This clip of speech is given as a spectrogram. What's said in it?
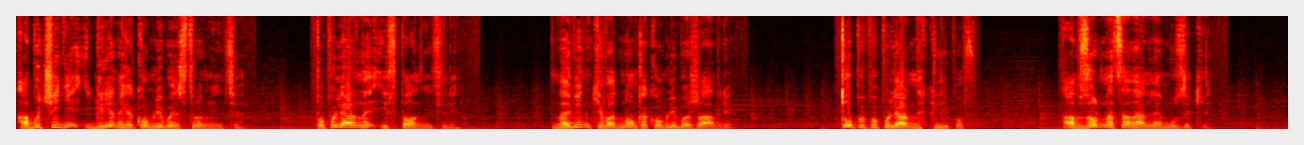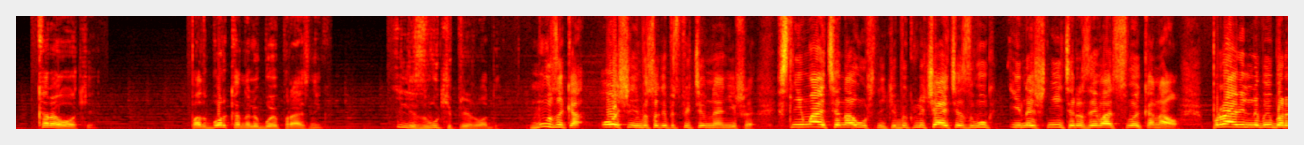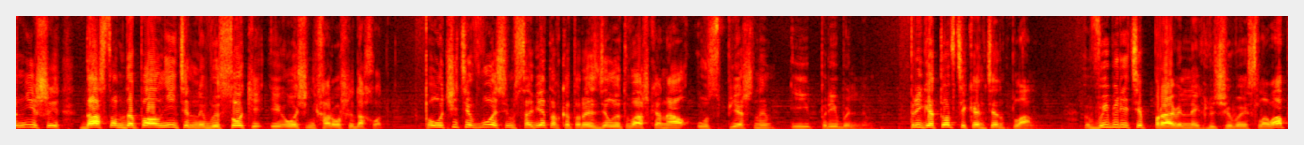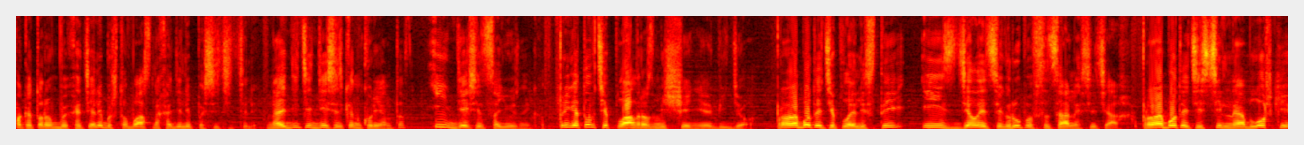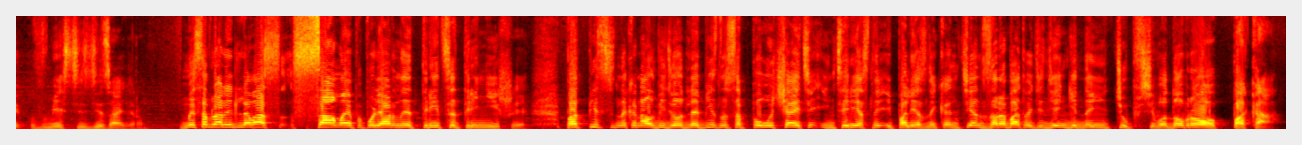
Обучение игре на каком-либо инструменте, популярные исполнители, новинки в одном каком-либо жанре, топы популярных клипов, обзор национальной музыки, караоке, подборка на любой праздник или звуки природы. Музыка очень высокоперспективная ниша. Снимайте наушники, выключайте звук и начните развивать свой канал. Правильный выбор ниши даст вам дополнительный высокий и очень хороший доход. Получите 8 советов, которые сделают ваш канал успешным и прибыльным. Приготовьте контент-план. Выберите правильные ключевые слова, по которым вы хотели бы, чтобы вас находили посетители. Найдите 10 конкурентов и 10 союзников. Приготовьте план размещения видео. Проработайте плейлисты и сделайте группы в социальных сетях. Проработайте стильные обложки вместе с дизайнером. Мы собрали для вас самые популярные 33 ниши. Подписывайтесь на канал Видео для бизнеса, получайте интересный и полезный контент, зарабатывайте деньги на YouTube. Всего доброго, пока!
